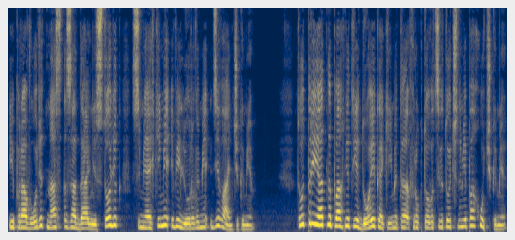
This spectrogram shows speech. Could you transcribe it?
и проводят нас за дальний столик с мягкими велюровыми диванчиками. Тут приятно пахнет едой и какими-то фруктово-цветочными пахучками,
